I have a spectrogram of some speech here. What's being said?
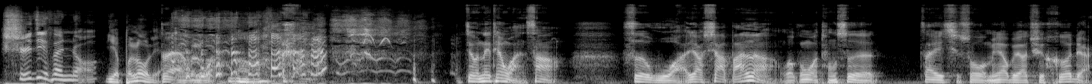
十几分钟也不露脸，对我，就那天晚上是我要下班了，我跟我同事在一起说我们要不要去喝点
